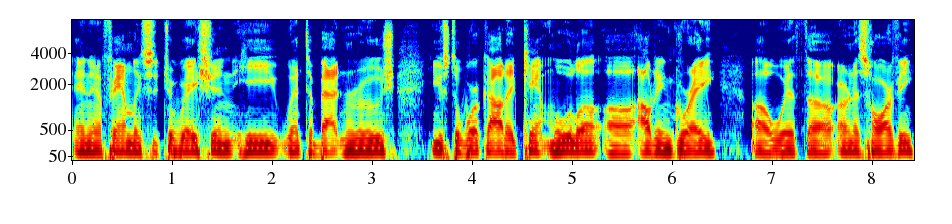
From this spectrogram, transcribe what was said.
And in a family situation, he went to Baton Rouge. He used to work out at Camp Moolah uh, out in Gray uh, with Ernest Harvey.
